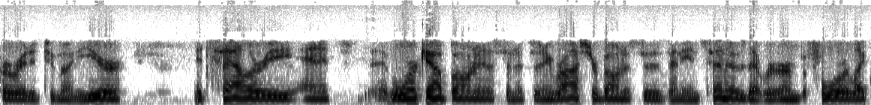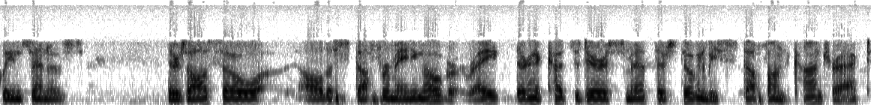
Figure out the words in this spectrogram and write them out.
prorated two million a year. It's salary and it's workout bonus and it's any roster bonuses, any incentives that were earned before, likely incentives. There's also all the stuff remaining over, right? They're going to cut Za'Darius Smith. There's still going to be stuff on the contract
